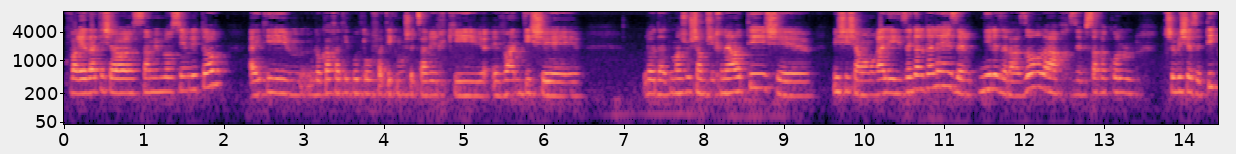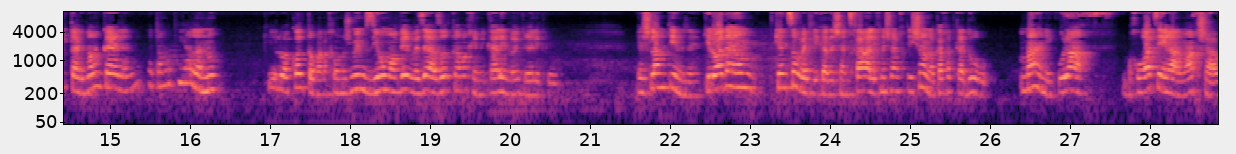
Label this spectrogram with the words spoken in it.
כבר ידעתי שהסמים לא עושים לי טוב, הייתי לוקחת טיפול תרופתי כמו שצריך כי הבנתי ש... לא יודעת, משהו שם שכנע אותי, שמישהי שם אמרה לי, זה גלגלי עזר, תני לזה לעזור לך, זה בסך הכל, תחשבי שזה טיק טק, דברים כאלה. אתה אמרתי, יאללה, נו, כאילו הכל טוב, אנחנו נושמים זיהום אוויר וזה, אז עוד כמה כימיקלים, לא יקרה לי כלום. השלמתי עם זה. כאילו עד היום כן צובט לי כזה שאני צריכה לפני שאני הולכת לישון לקחת כדור. מה אני, כולה בחורה צעירה, מה עכשיו?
